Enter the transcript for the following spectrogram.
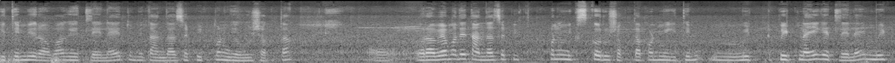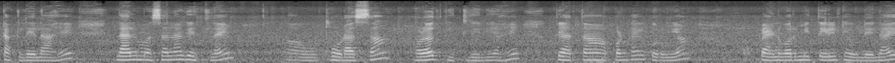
इथे मी रवा घेतलेला आहे. तुम्ही तांदळाचं पीठ पण घेऊ शकता. रव्यामध्ये तांदळाचं पीठ पण मिक्स करू शकता. पण मी इथे मीठ पीठ नाही घेतलेलं आहे. मीठ टाकलेलं आहे. लाल मसाला घेतला आहे थोडासा हळद घेतलेली आहे. ते आता आपण काय करूया? पॅनवर मी तेल ठेवलेलं आहे.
